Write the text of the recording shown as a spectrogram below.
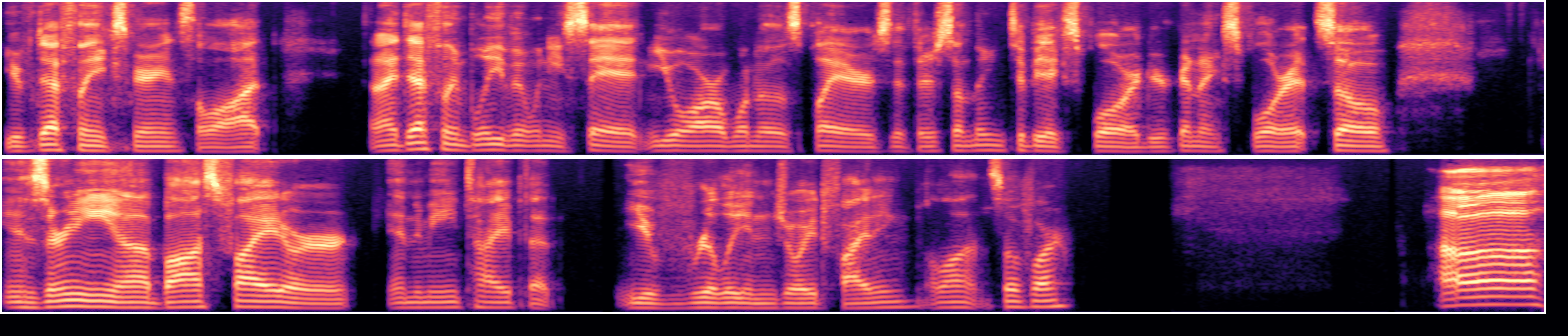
You've definitely experienced a lot. And I definitely believe it when you say it. You are one of those players. If there's something to be explored, you're going to explore it. So, is there any uh, boss fight or enemy type that you've really enjoyed fighting a lot so far? Uh,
